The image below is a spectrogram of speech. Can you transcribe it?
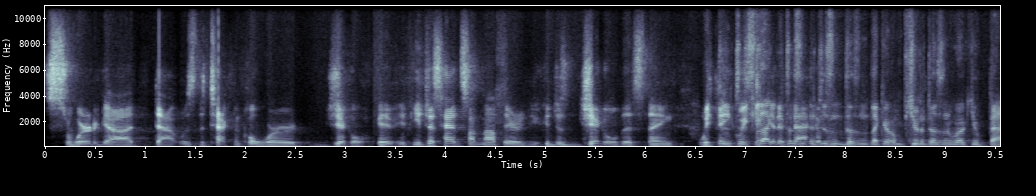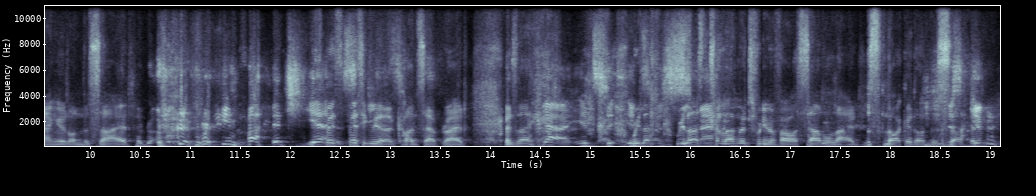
Swear to God, that was the technical word jiggle. If you just had something out there, you could just jiggle this thing. We think we can like, get it, it back. It doesn't, doesn't, like a computer doesn't work. You bang it on the side. Pretty much, yes. It's basically that concept, right? It's like yeah, it's, it's we, lost, we lost telemetry with our satellite. Just knock it on the side. It,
